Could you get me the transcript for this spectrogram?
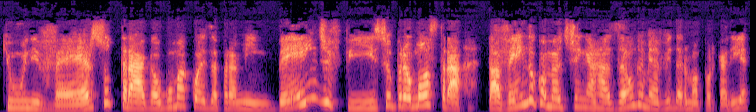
Que o universo traga alguma coisa para mim bem difícil para eu mostrar. Tá vendo como eu tinha razão, que a minha vida era uma porcaria?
